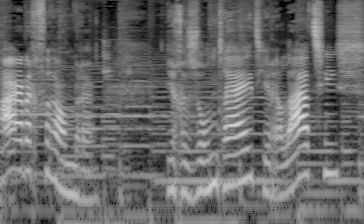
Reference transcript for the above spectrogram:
aardig veranderen. Je gezondheid, je relaties,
